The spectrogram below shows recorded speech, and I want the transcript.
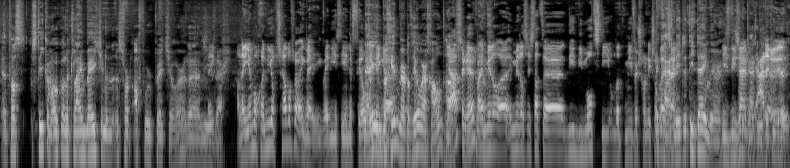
het, was stiekem ook wel een klein beetje een, een soort afvoerputje hoor. Miiverse. Zeker. Alleen je mocht er niet op schelden of zo. Ik weet, ik weet niet of die hele filter Nee, in het dingen- begin werd dat heel erg gehandhaafd. Ja, serieus? Maar eh, inmiddels is dat eh, die, die mods die, omdat Miiverse gewoon niks Ik oplevert, krijg zijn, niet het idee meer. die, die Ik zijn, krijg ja, de-.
